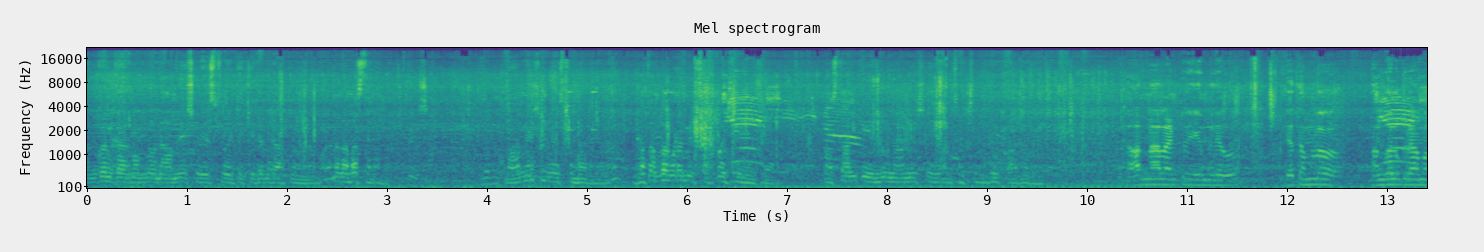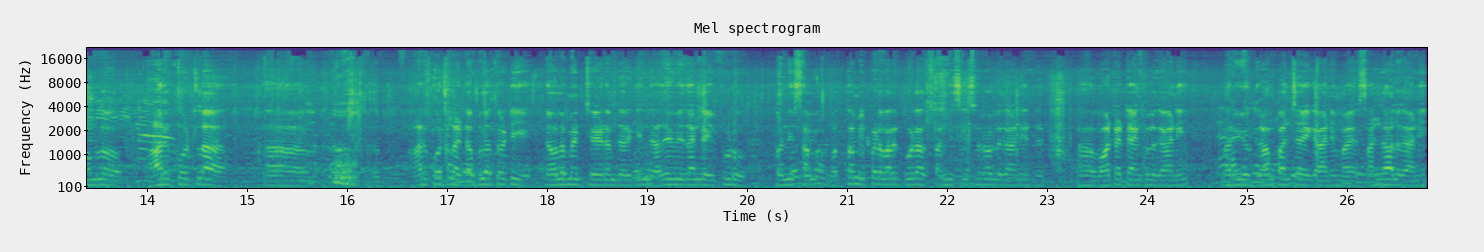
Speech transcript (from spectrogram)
కొనుగోలు గ్రామంలో నామినేషన్ వేస్తున్నట్టు కిరణ్ కాకుండా ఉన్నాము? అన్న నమస్తే నామినేషన్ వేస్తున్నారు కదా. గతంలో కూడా మీరు సర్పంచ్ చేశారు ప్రస్తుతానికి ఎందుకు నామినేషన్ వేయాల్సి వచ్చిందో కారణం? కారణాలంటూ ఏం లేవు. గతంలో మంగోలు గ్రామంలో ఆరు కోట్ల ఆరు కోట్ల డబ్బులతోటి డెవలప్మెంట్ చేయడం జరిగింది. అదేవిధంగా ఇప్పుడు కొన్ని సమ మొత్తం ఇప్పటి వరకు కూడా అన్ని సీసీ రోడ్లు కానీ వాటర్ ట్యాంకులు కానీ మరియు గ్రామ పంచాయతీ కానీ మ- సంఘాలు కానీ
